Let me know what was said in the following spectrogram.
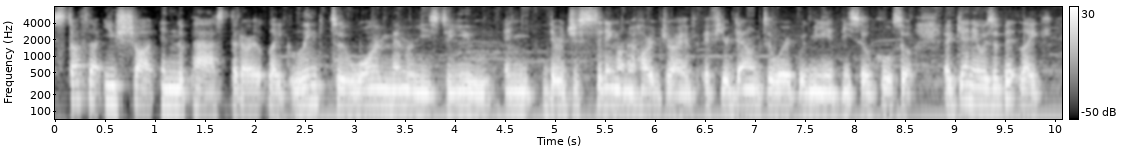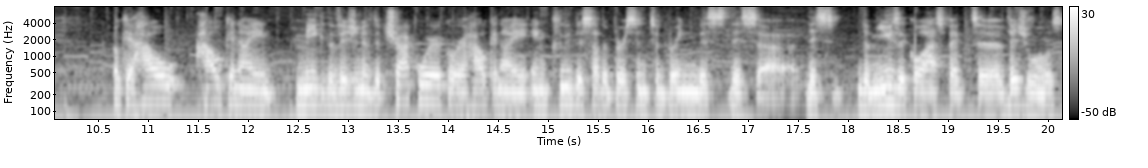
stuff that you shot in the past that are like linked to warm memories to you and they're just sitting on a hard drive if you're down to work with me it'd be so cool so again it was a bit like okay how how can i make the vision of the track work or how can i include this other person to bring this this uh, this the musical aspect to visuals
